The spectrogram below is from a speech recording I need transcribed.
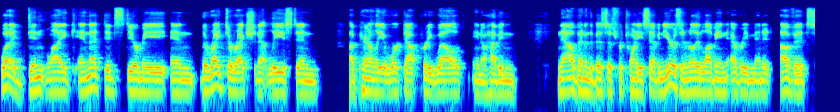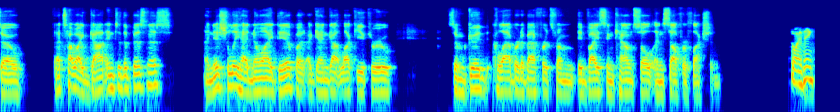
what i didn't like. And that did steer me in the right direction at least. And apparently it worked out pretty well you know having now been in the business for 27 years and really loving every minute of it. So that's how i got into the business. Initially had no idea but again got lucky through some good collaborative efforts from advice and counsel and self reflection? So I think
